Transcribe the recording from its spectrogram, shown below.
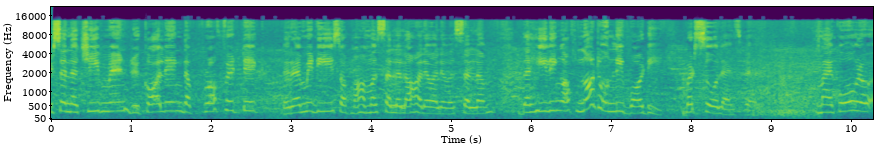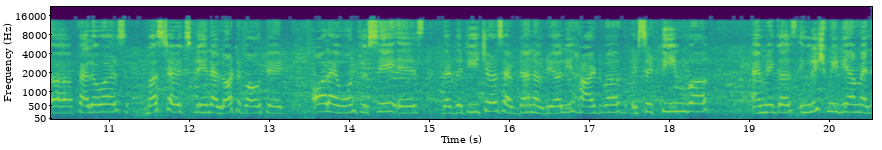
it's an achievement recalling the prophetic remedies of Muhammad sallallahu alaihi wasallam, the healing of not only body but soul as well. My co uh, followers must have explained a lot about it. All I want to say is that the teachers have done a really hard work. It's a teamwork. MA Girls English medium and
